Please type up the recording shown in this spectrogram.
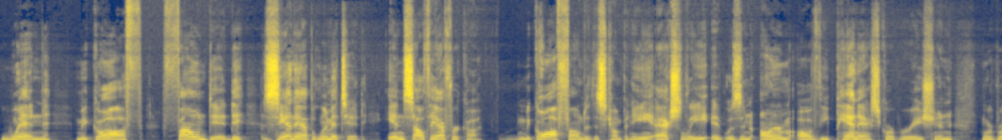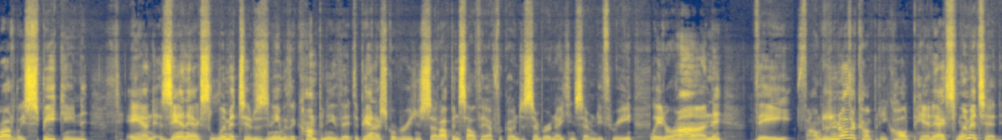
when McGoff founded Xanap Limited in South Africa. McGoff founded this company. Actually, it was an arm of the Panax Corporation, more broadly speaking. And Xanap Limited was the name of the company that the Panax Corporation set up in South Africa in December of 1973. Later on, they founded another company called Panax Limited.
